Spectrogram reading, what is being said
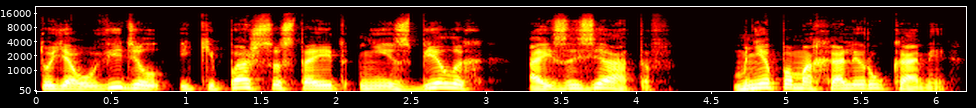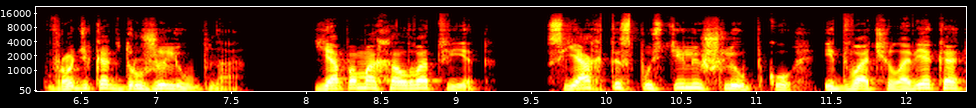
то я увидел, экипаж состоит не из белых, а из азиатов. Мне помахали руками, вроде как дружелюбно. Я помахал в ответ. С яхты спустили шлюпку, и два человека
